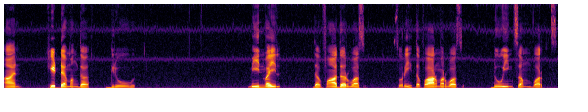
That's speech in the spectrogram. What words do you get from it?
and hid among the grove. Meanwhile, the father was sorry, the farmer was doing some works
